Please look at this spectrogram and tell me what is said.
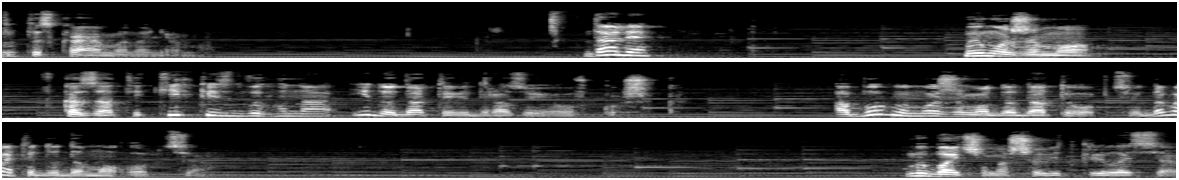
Натискаємо на ньому. Далі ми можемо вказати кількість двигуна і додати відразу його в кошик. Або ми можемо додати опцію. Давайте додамо опцію. Ми бачимо, що відкрилося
